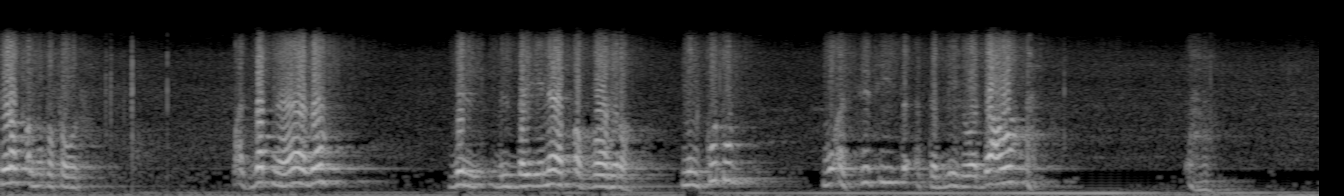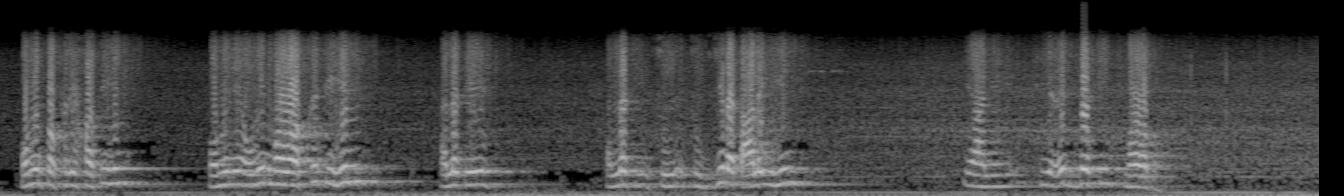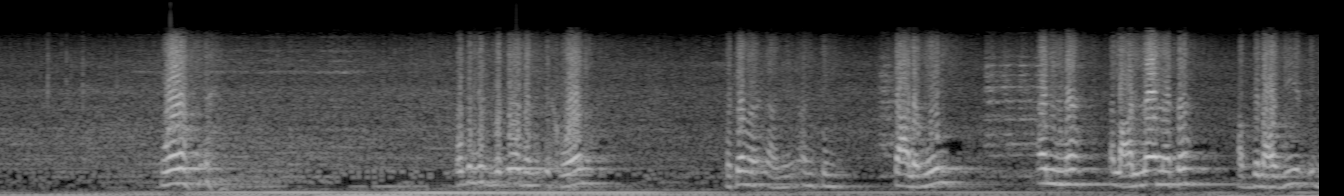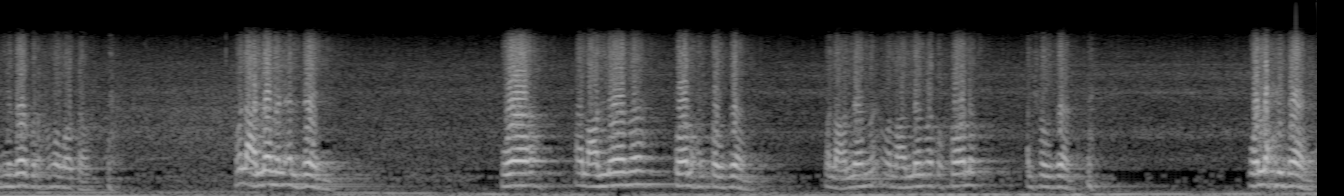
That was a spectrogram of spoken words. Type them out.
فرق المتصوفة وأثبتنا هذا بالبينات الظاهرة من كتب مؤسسي التبليغ والدعوة ومن تصريحاتهم ومن, ومن مواقفهم التي التي سجلت عليهم يعني في عدة مواضع و وبالنسبة أيضا للإخوان فكما يعني أنتم تعلمون أن العلامة عبد العزيز ابن باز رحمه الله تعالى والعلامة الألباني والعلامة صالح الفوزان والعلامة, والعلامة صالح الفوزان واللحبان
